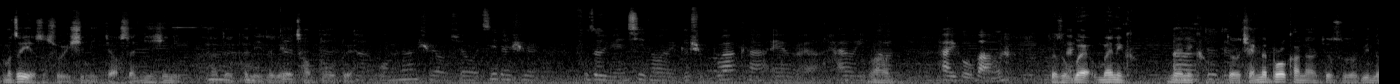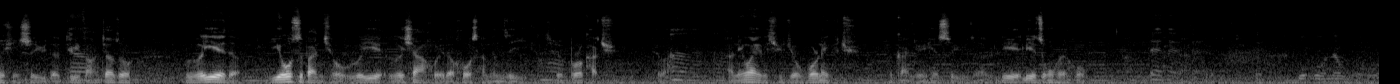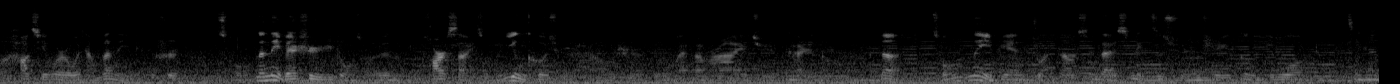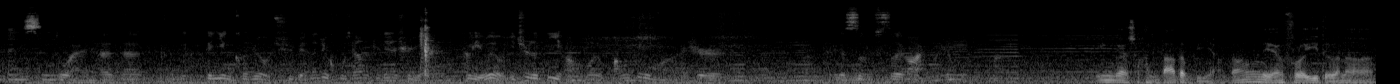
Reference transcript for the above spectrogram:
那么这也是属于心理，叫神经心理，啊，对跟你这个也差不多，对。我们当时有学，我记得是负责语言系统有一个是 Broca area，还有一个还有一个我忘了。就是 w m a n i c m a n i c 对，前面 Broca 呢就是运动型失语的地方，叫做额叶的优势半球额叶额下回的后三分之一，就是 Broca 区，对吧？嗯。啊，另外一个区就 Wernicke 区，感觉一些失语在列列中回后。我我那我我好奇或者我想问的一点就是，从那那边是一种所谓的 hard science，我们硬科学，然后是都用 fMRI 去看人脑。那从那边转到现在心理咨询是一个更多精神分析，对它它跟硬科学有区别。那这个互相之间是有它理论有一致的地方或有帮助吗？还是它这个？思思维方法完全不同呢，应该是很大的不一样。当年弗洛伊德呢，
